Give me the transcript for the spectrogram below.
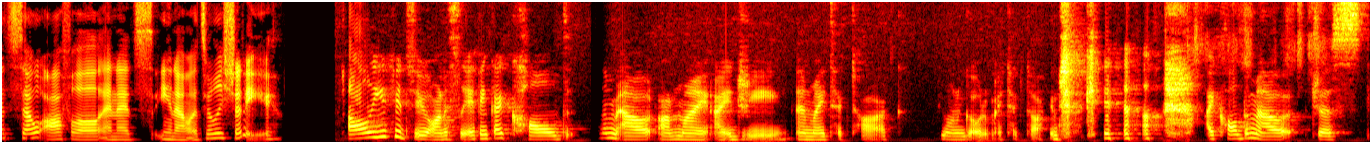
it's so awful and it's you know it's really shitty all you could do honestly i think i called them out on my ig and my tiktok if you want to go to my tiktok and check it out i called them out just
